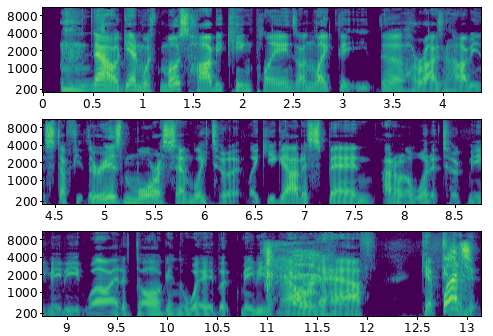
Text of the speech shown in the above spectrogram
now again, with most Hobby King planes, unlike the the Horizon Hobby and stuff, there is more assembly to it. Like you got to spend. I don't know what it took me. Maybe well, I had a dog in the way, but maybe an hour and a half. Kept What? trying to.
